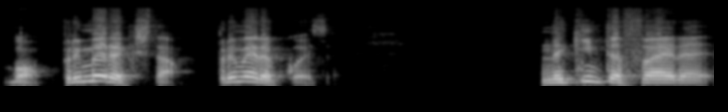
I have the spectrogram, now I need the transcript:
Bom, primeira questão, primeira coisa. Na quinta-feira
